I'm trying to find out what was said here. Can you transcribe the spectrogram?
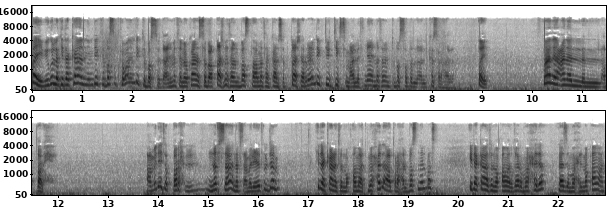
طيب يقول لك إذا كان يمديك تبسط كمان يمديك تبسط. يعني مثلا لو كان 17 مثلا بسطها مثلا كان 16 40 يمديك تقسم على الاثنين مثلا تبسط الكسر هذا. طيب ماذا عن الطرح؟ عملية الطرح نفسها نفس عملية الجمع. إذا كانت المقامات موحدة أطرح البسط من البسط. إذا كانت المقامات غير موحدة لازم وحد المقامات.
